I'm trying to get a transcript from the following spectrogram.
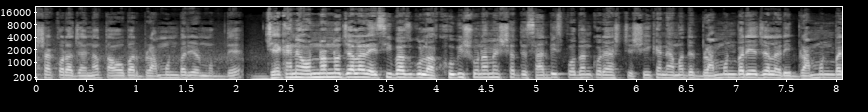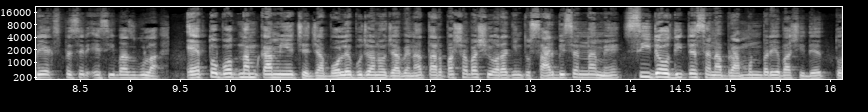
আশা করা যায় না, তাও আবার ব্রাহ্মণবাড়িয়ার মধ্যে। যেখানে অন্যান্য জেলার এসি বাসগুলা খুবই সুনামের সাথে সার্ভিস প্রদান করে আসছে, সেখানে আমাদের ব্রাহ্মণবাড়িয়া জেলার এই ব্রাহ্মণবাড়িয়া এক্সপ্রেসের এসি বাসগুলা এত বদনাম কামিয়েছে যা বলে বোঝানো যাবে না। তার পাশাপাশি ওরা কিন্তু সার্ভিসের নামে সিটও দিতেছে না ব্রাহ্মণবাড়িয়াবাসীদের। তো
